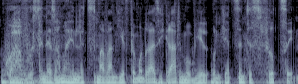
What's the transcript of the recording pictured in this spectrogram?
Wow, wo ist denn der Sommer hin? Letztes Mal waren hier 35 Grad im Mobil und jetzt sind es 14.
